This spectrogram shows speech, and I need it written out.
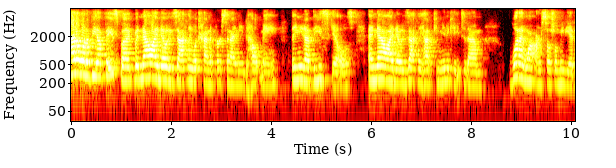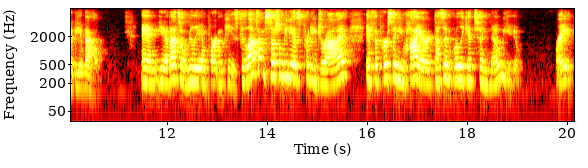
I don't want to be on Facebook, but now I know exactly what kind of person I need to help me they need to have these skills. And now I know exactly how to communicate to them what I want our social media to be about. And you know that's a really important piece because a lot of times social media is pretty dry if the person you hire doesn't really get to know you, right?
